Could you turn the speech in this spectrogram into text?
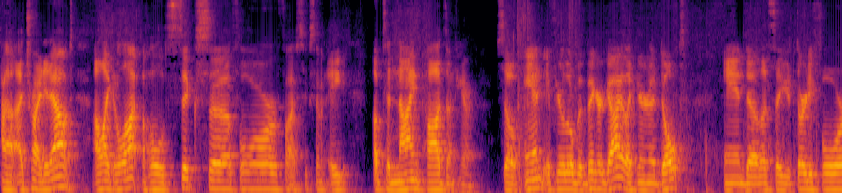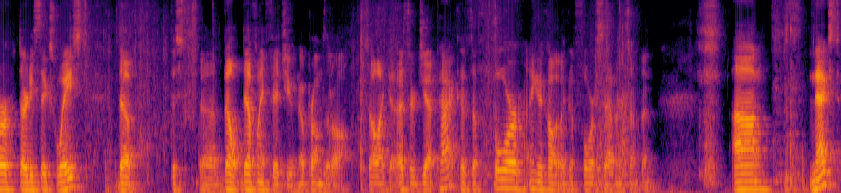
Uh, I tried it out. I like it a lot. It holds six, uh, four, five, six, seven, eight, up to nine pods on here. So, and if you're a little bit bigger guy, like you're an adult, and uh, let's say you're 34, 36 waist, the this uh, belt definitely fits you, no problems at all. So I like that. That's their jetpack. That's a four, I think they call it like a four seven or something. Um, next,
